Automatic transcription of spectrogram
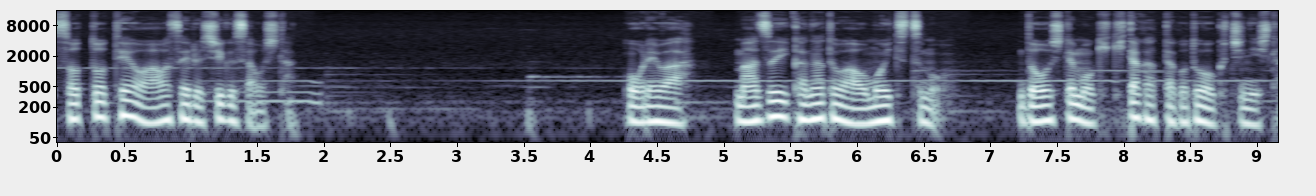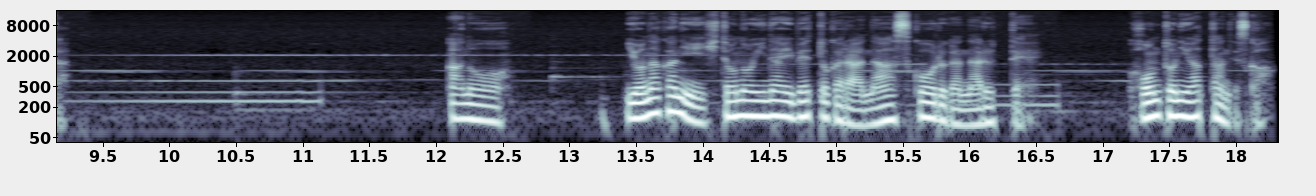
そっと手を合わせる仕草をした。俺はまずいかなとは思いつつもどうしても聞きたかったことを口にした。あの夜中に人のいないベッドからナースコールが鳴るって本当にあったんですか？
